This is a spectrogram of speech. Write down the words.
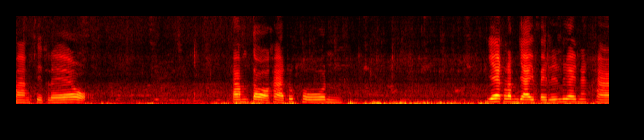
วางเสร็จแล้วทำต่อค่ะทุกคน แยกลำไยไปเรื่อย ๆ นะคะ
